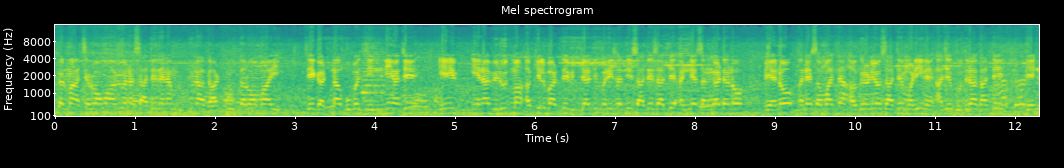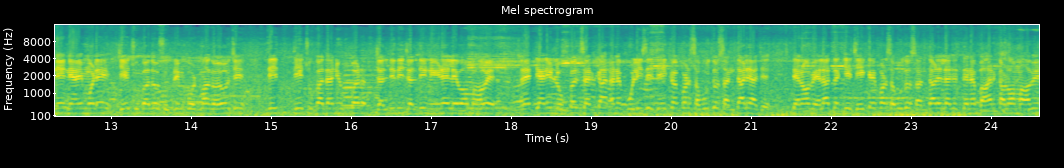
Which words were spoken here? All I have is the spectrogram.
દુષ્કર્મ આચરવામાં આવ્યું અને સાથે તેના મૃત્યુના ઘાટ પર ઉતારવામાં આવી. તે ઘટના ખૂબ જ નિંદનીય છે, એ એના વિરુદ્ધમાં અખિલ ભારતીય વિદ્યાર્થી પરિષદની સાથે સાથે અન્ય સંગઠનો, બહેનો અને સમાજના અગ્રણીઓ સાથે મળીને આજે ગુજરાત ખાતે જેને ન્યાય મળે જે ચુકાદો સુપ્રીમ કોર્ટમાં ગયો છે, તે તે ચુકાદાની ઉપર જલ્દીથી જલ્દી નિર્ણય લેવામાં આવે અને ત્યાંની લોકલ સરકાર અને પોલીસે જે કંઈ પણ સબૂતો સંતાડ્યા છે, તેનો વહેલા તકે જે કંઈ પણ સબૂતો સંતાડેલા છે, તેને બહાર કાઢવામાં આવે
